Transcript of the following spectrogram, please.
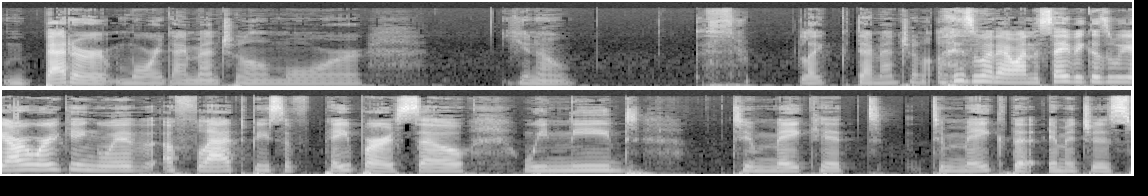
better, more dimensional, more, you know, like dimensional is what I want to say because we are working with a flat piece of paper so we need to make it to make the images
